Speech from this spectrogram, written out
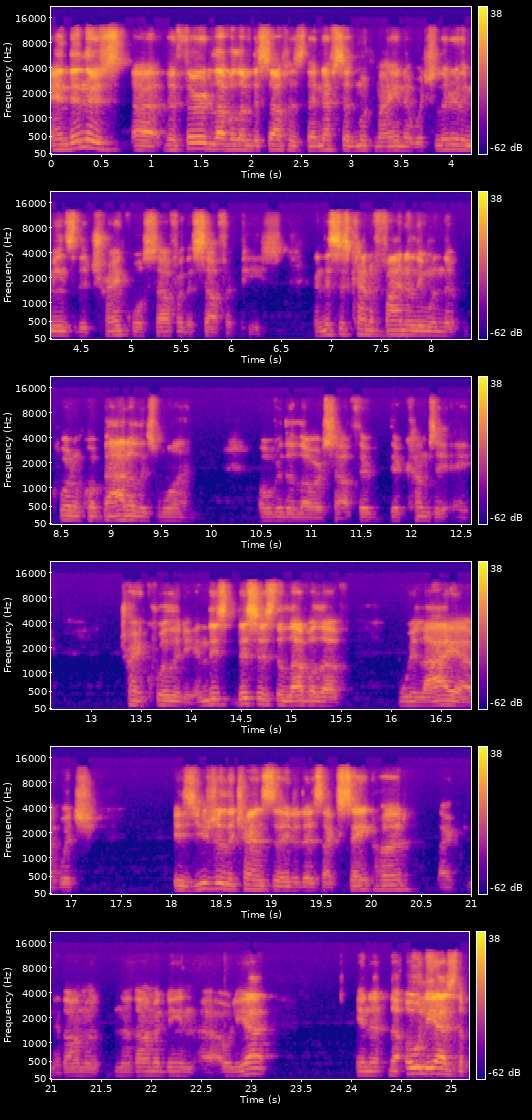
And then there's uh, the third level of the self is the nafs al mutmaina, which literally means the tranquil self or the self at peace. And this is kind of finally when the quote unquote battle is won over the lower self. There, there comes a, a tranquility. And this, this is the level of wilaya, which is usually translated as like sainthood like Nidam, Nizamuddin uh, Awliya. In a, the awliya is the,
